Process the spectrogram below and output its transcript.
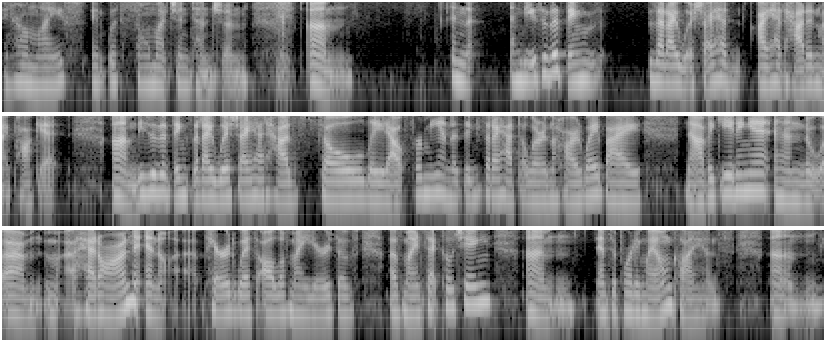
in your own life, and with so much intention. Um, and and these are the things that I wish I had I had had in my pocket. Um, these are the things that I wish I had had so laid out for me, and the things that I had to learn the hard way by navigating it and um, head on, and uh, paired with all of my years of of mindset coaching um, and supporting my own clients, um,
